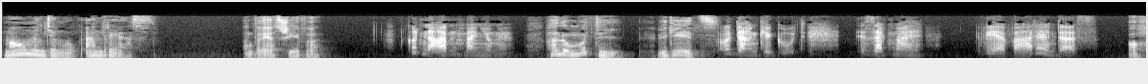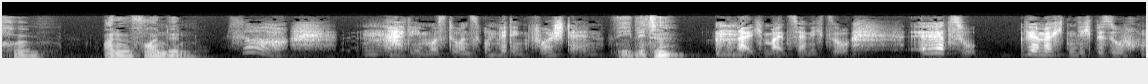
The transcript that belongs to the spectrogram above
mau menjenguk Andreas. Andreas Schäfer. Guten Abend, mein Junge. Hallo Mutti. Wie geht's? Oh, danke, gut. Sag mal, wer war denn das? Ach, ähm, eine Freundin. So, na, die musst du uns unbedingt vorstellen. Wie bitte? Na, ich mein's ja nicht so. Hör zu, wir möchten dich besuchen.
